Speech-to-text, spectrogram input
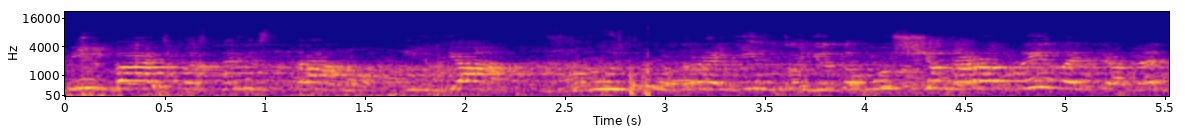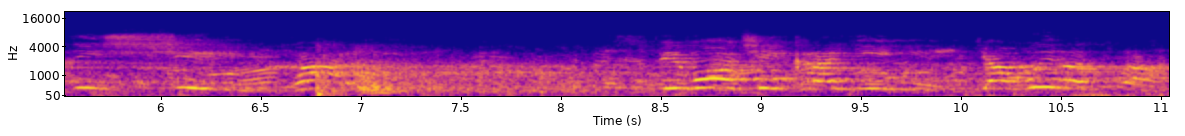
Мій батько з Дагестану, і я звусь українкою, тому що народилася на цій щирій, гарній, співочій країні. Я виросла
